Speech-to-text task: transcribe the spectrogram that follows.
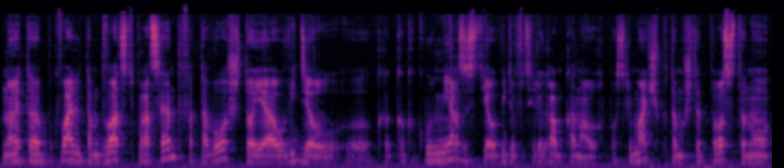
но это буквально там 20% от того, что я увидел, э, какую мерзость я увидел в телеграм-каналах после матча, потому что это просто, ну,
